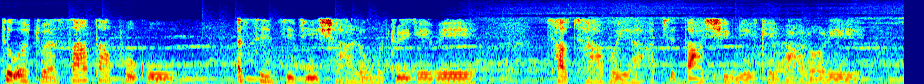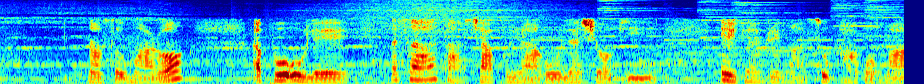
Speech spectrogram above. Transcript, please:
သူ့အတွက်စားတော့ဖို့ကိုအဆင်ပြေပြေရှာလို့မတွေ့ခဲ့ပဲခြောက်ချားပွေရအဖြစ်သာရှိနေခဲ့ပါတော့တယ်။နောက်ဆုံးမှာတော့အဖိုးအိုလည်းအစားအစာရှာဖွေတာကိုလက်လျှော့ပြီးအိမ်ခန်းတွင်ကဆိုဖာပေါ်မှာ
